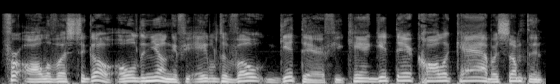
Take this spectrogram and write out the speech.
for all of us to go, old and young. If you're able to vote, get there. If you can't get there, call a cab or something.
